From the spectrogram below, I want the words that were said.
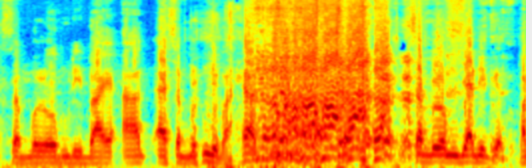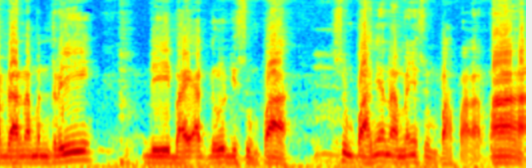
sebelum dibayat eh sebelum dibayat sebelum jadi perdana menteri dibayat dulu disumpah sumpahnya namanya sumpah palapa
